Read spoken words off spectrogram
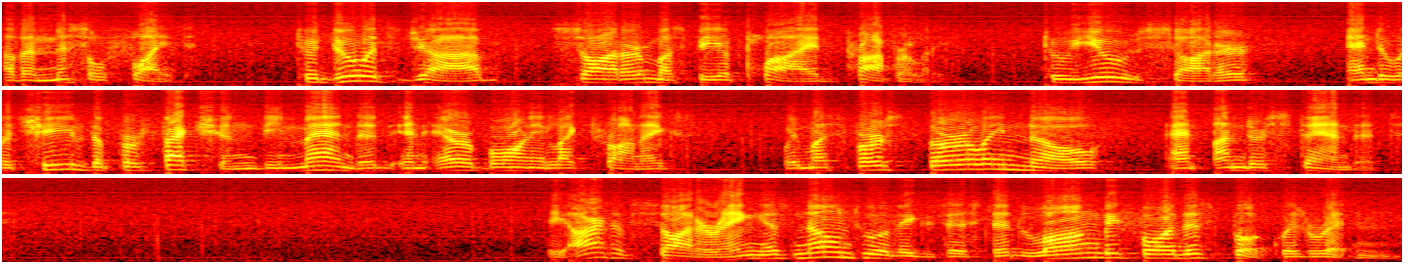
of a missile flight. To do its job, solder must be applied properly. To use solder and to achieve the perfection demanded in airborne electronics, we must first thoroughly know and understand it. The art of soldering is known to have existed long before this book was written.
